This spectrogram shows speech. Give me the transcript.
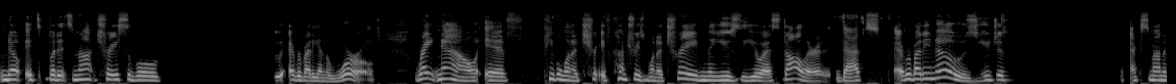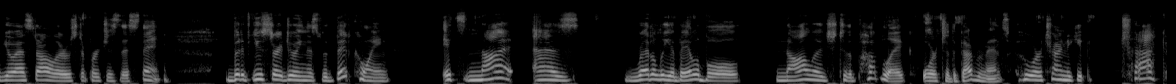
no it's but it's not traceable to everybody in the world right now if people want to tra- if countries want to trade and they use the us dollar that's everybody knows you just x amount of us dollars to purchase this thing but if you start doing this with bitcoin it's not as readily available knowledge to the public or to the governments who are trying to keep track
